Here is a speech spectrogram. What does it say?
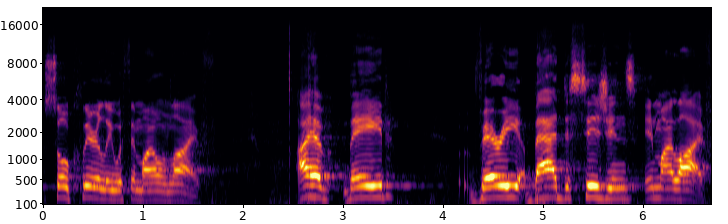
so clearly within my own life. I have made very bad decisions in my life.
